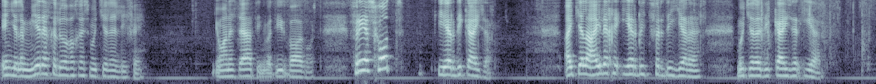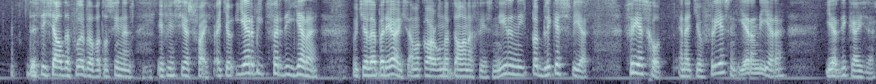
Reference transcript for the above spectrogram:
En julle medegelowiges moet julle lief hê. Johannes 13 wat hier waar word. Vrees God, eer die keiser. Uit julle heilige eerbied vir die Here moet julle die keiser eer. Dis dieselfde voorbeeld wat ons sien in Efesiërs 5. Uit jou eerbied vir die Here moet julle by die huis aan mekaar onderdanig wees. En hier in die publieke sfeer vrees God en uit jou vrees en eer aan die Here eer die keiser.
